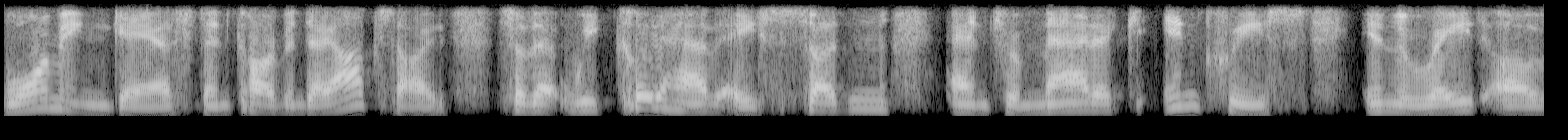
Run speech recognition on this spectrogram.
warming gas than carbon dioxide, so that we could have a sudden and dramatic increase in the rate of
